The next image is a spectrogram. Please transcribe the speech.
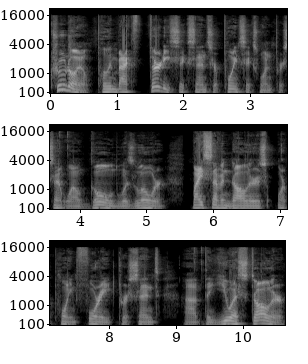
Crude oil pulling back 36 cents or 0.61%, while gold was lower by $7 or 0.48%. Uh, the US dollar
